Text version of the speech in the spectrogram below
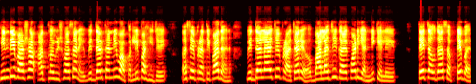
हिंदी भाषा आत्मविश्वासाने विद्यार्थ्यांनी वापरली पाहिजे असे प्रतिपादन विद्यालयाचे प्राचार्य बालाजी गायकवाड यांनी केले. ते चौदा सप्टेंबर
